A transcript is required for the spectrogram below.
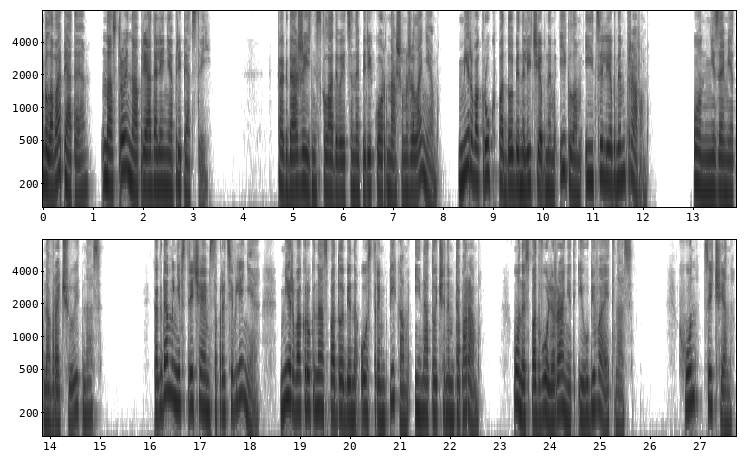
Глава 5. Настрой на преодоление препятствий. Когда жизнь складывается наперекор нашим желаниям, мир вокруг подобен лечебным иглам и целебным травам. Он незаметно врачует нас. Когда мы не встречаем сопротивления, мир вокруг нас подобен острым пикам и наточенным топорам. Он из-под воли ранит и убивает нас. Хун Цичен –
